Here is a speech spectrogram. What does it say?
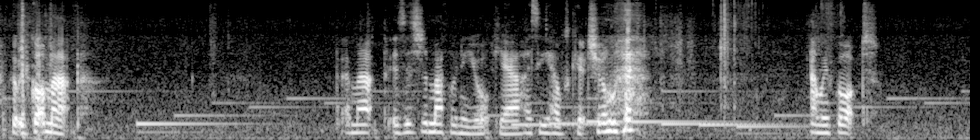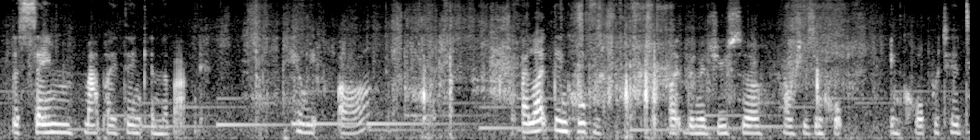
but we've got a map. Map. Is this a map of New York? Yeah, I see Hell's Kitchen on there. and we've got the same map, I think, in the back. Here we are. I like the incorporate, like the Medusa, how she's incorpor incorporated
